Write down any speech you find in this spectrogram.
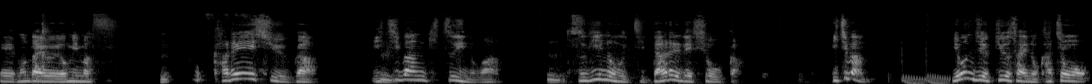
えー問題を読みますうん。加齢臭が一番きついのは、うん次のうち誰でしょうか ?1 番、49歳の課長。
